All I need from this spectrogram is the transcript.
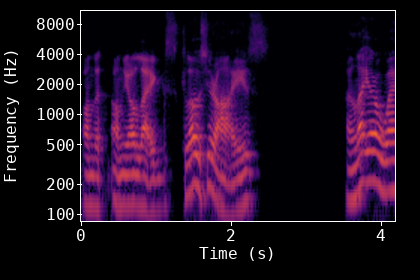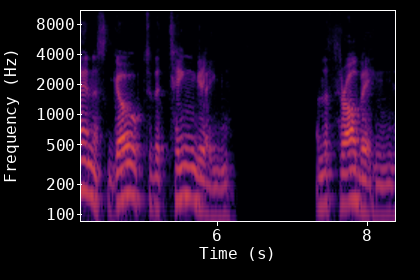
on, the, on your legs. Close your eyes and let your awareness go to the tingling and the throbbing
